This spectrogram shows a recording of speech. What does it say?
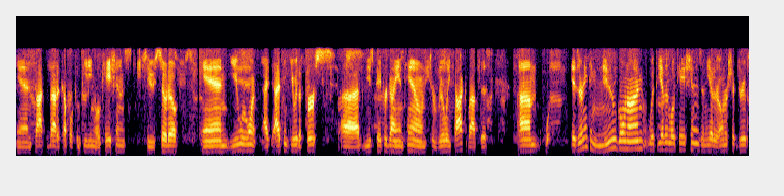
and talked about a couple competing locations to SoDo, and you were one. I, I think you were the first uh, newspaper guy in town to really talk about this. Um, is there anything new going on with the other locations and the other ownership groups?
